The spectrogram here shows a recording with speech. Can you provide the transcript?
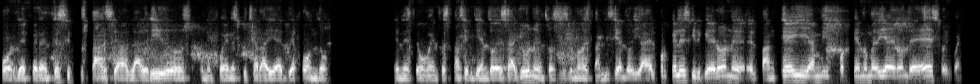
por diferentes circunstancias, ladridos, como pueden escuchar ahí de fondo, en este momento están sirviendo desayuno, entonces nos están diciendo, ¿y a él por qué le sirvieron el, panque y a mí por qué no me dieron de eso? Y bueno,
